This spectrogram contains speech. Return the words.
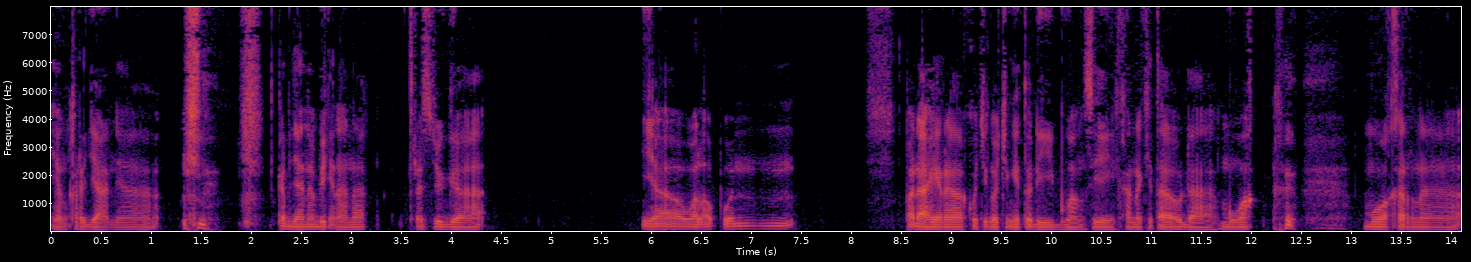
yang kerjanya kerjanya bikin anak. Terus juga ya walaupun pada akhirnya kucing-kucing itu dibuang sih karena kita udah muak. Muak karena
